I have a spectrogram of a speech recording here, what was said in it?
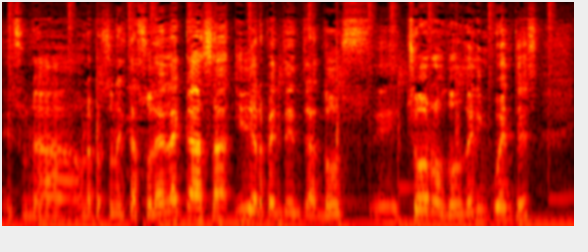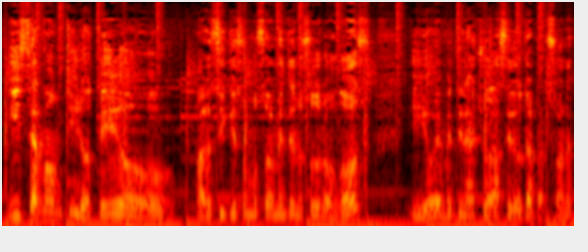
es una, una persona que está sola en la casa y de repente entran dos eh, chorros, dos delincuentes y se arma un tiroteo. Ahora sí que somos solamente nosotros dos y obviamente Nacho hace de otra persona.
